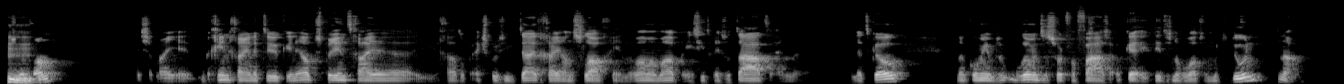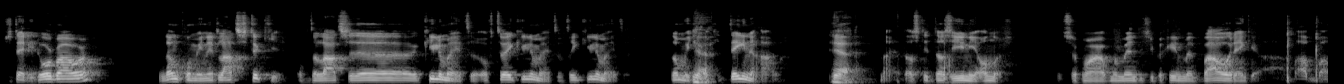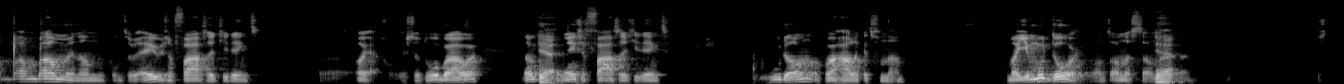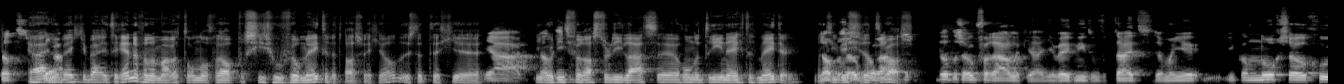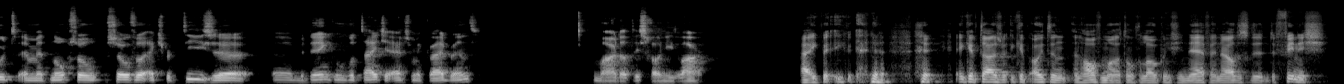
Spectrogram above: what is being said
Zo Hmm. van. Dus zeg maar, je, in het begin ga je natuurlijk in elke sprint ga je, je gaat op explosiviteit ga je aan de slag in wam, wam, wam, en je ziet resultaat en let's go. Dan kom je op een gegeven moment een soort van fase. Oké, dit is nog wat we moeten doen. Nou, steady doorbouwen. En dan kom je in het laatste stukje. Of de laatste kilometer. Of twee kilometer. Of drie kilometer. Dan moet je Ja. je tenen halen. Ja, Nou, dat, is, dit- dat is hier niet anders. Dus zeg maar, op het moment dat je begint met bouwen, denk je, ah, bam, bam, bam, bam. En dan komt er weer even zo'n fase dat je denkt, eh, oh ja, gewoon rustig doorbouwen. Dan komt Ja. er ineens een fase dat je denkt, hoe dan? Of waar haal ik het vandaan? Maar je moet door, want anders dan... Ja. eh, dus dat, ja, en ja, dan weet je bij het rennen van een marathon nog wel precies hoeveel meter het was, weet je wel. Dus dat, dat je, ja, je dat, wordt niet verrast door die laatste 193 meter. Want die is wist je dat er was. Dat is ook verraderlijk, ja. Je weet niet hoeveel tijd, zeg maar, je, je kan nog zo goed en met nog zo, zoveel expertise eh, bedenken hoeveel tijd je ergens mee kwijt bent. Maar dat is gewoon niet waar. Ja, ik, ik, ik heb trouwens, ik heb ooit een, een halve marathon gelopen in Genève en daar hadden ze de, de finish,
